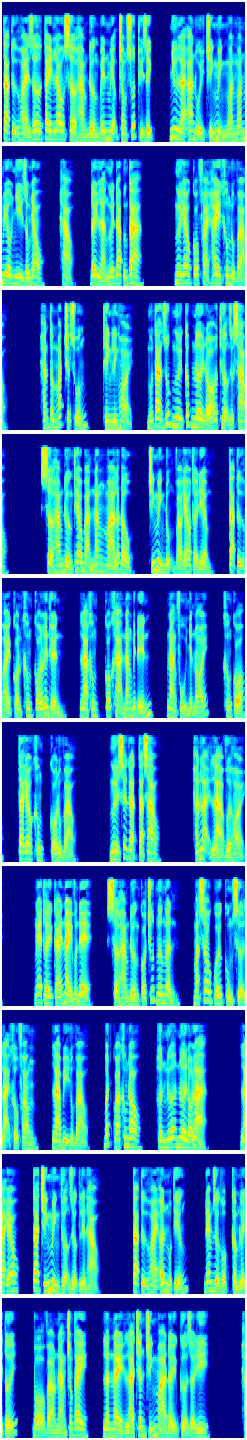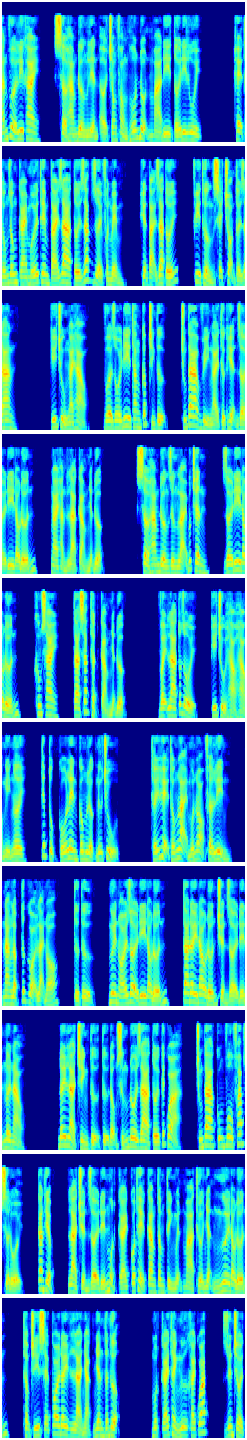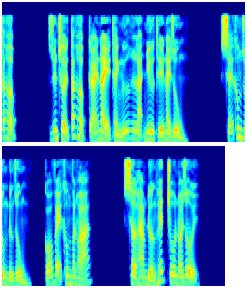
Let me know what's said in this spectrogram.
Tạ tự hoài giơ tay lau sở hàm đường bên miệng trong suốt thủy dịch, như là an ủi chính mình ngoan ngoãn miêu nhi giống nhau. Hảo, đây là ngươi đáp ứng ta. Ngươi eo có phải hay không đụng vào? Hắn tầm mắt trượt xuống, thình lình hỏi, muốn ta giúp ngươi cấp nơi đó thượng dược sao? Sở hàm đường theo bản năng mà lắc đầu, chính mình đụng vào eo thời điểm, tạ tự hoài còn không có lên thuyền, là không có khả năng biết đến, nàng phủ nhận nói, không có, ta eo không có đụng vào. Ngươi sẽ gạt ta sao? Hắn lại là vừa hỏi. Nghe thấy cái này vấn đề, sở hàm đường có chút ngơ ngẩn, mặt sau cuối cùng sửa lại khẩu phong, là bị đụng vào, bất quá không đau, hơn nữa nơi đó là. Là eo, ta chính mình thượng dược liền hảo. Tạ tự hoài ân một tiếng, đem dược hộp cầm lấy tới, bỏ vào nàng trong tay, lần này là chân chính mà đẩy cửa rời đi. Hắn vừa ly khai, sở hàm đường liền ở trong phòng hỗn độn mà đi tới đi lui. Hệ thống giống cái mới thêm tái ra tới rác rưởi phần mềm, hiện tại ra tới, phi thường sẽ chọn thời gian. Ký chủ ngài hảo, vừa rồi đi thăng cấp chính tự, chúng ta vì ngài thực hiện rời đi đau đớn, ngài hẳn là cảm nhận được. Sở hàm đường dừng lại bước chân, rời đi đau đớn, không sai, ta xác thật cảm nhận được. Vậy là tốt rồi, ký chủ hảo hảo nghỉ ngơi, tiếp tục cố lên công lược nữ chủ. Thấy hệ thống lại muốn họ phờ lỉn, nàng lập tức gọi lại nó, từ từ, ngươi nói rời đi đau đớn, ta đây đau đớn chuyển rời đến nơi nào. Đây là trình tự tự động xứng đôi ra tới kết quả, chúng ta cũng vô pháp sửa đổi, can thiệp, là chuyển rời đến một cái có thể cam tâm tình nguyện mà thừa nhận ngươi đau đớn, thậm chí sẽ coi đây là nhạc nhân thân thượng. Một cái thành ngữ khái quát, duyên trời tác hợp. Duyên trời tác hợp cái này thành ngữ là như thế này dùng. Sẽ không dùng đường dùng, có vẻ không văn hóa. Sở hàm đường hết trô nói rồi.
